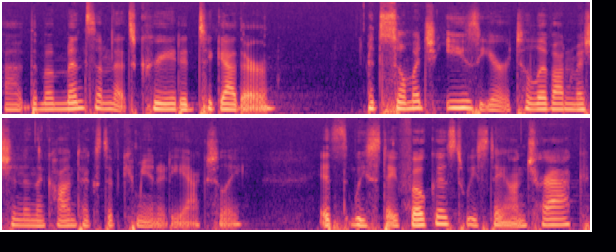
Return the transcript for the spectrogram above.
uh, the momentum that's created together. It's so much easier to live on mission in the context of community, actually. It's, we stay focused, we stay on track,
